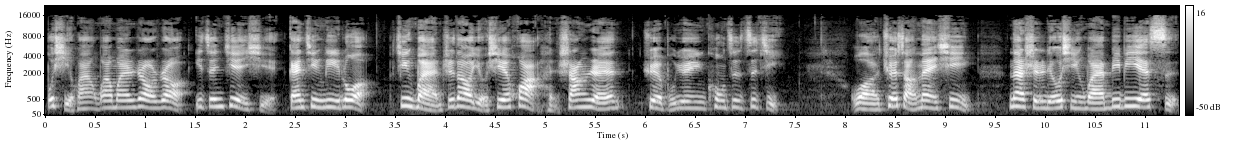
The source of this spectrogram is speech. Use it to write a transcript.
不喜欢弯弯绕绕，一针见血，干净利落。尽管知道有些话很伤人，却不愿意控制自己。我缺少耐性。那时流行玩 BBS，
